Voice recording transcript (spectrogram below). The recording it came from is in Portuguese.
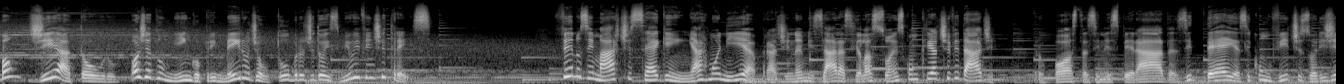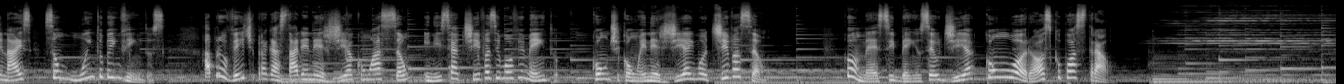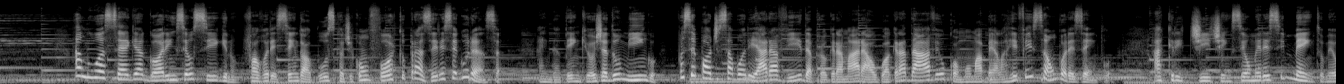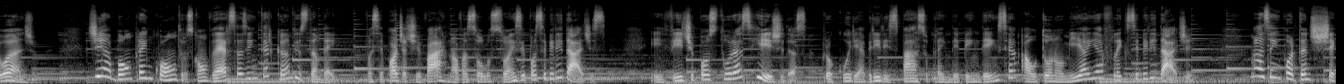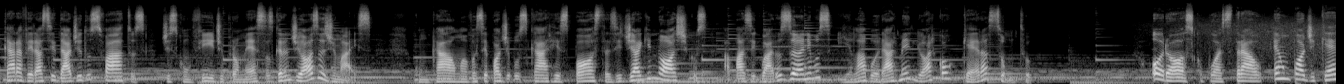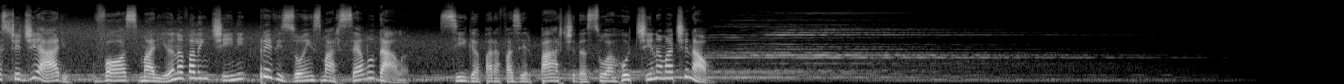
Bom dia, Touro! Hoje é domingo, 1 de outubro de 2023. Vênus e Marte seguem em harmonia para dinamizar as relações com criatividade. Propostas inesperadas, ideias e convites originais são muito bem-vindos. Aproveite para gastar energia com ação, iniciativas e movimento. Conte com energia e motivação. Comece bem o seu dia com o horóscopo astral. A lua segue agora em seu signo, favorecendo a busca de conforto, prazer e segurança. Ainda bem que hoje é domingo. Você pode saborear a vida, programar algo agradável, como uma bela refeição, por exemplo. Acredite em seu merecimento, meu anjo. Dia bom para encontros, conversas e intercâmbios também. Você pode ativar novas soluções e possibilidades. Evite posturas rígidas. Procure abrir espaço para a independência, a autonomia e a flexibilidade. Mas é importante checar a veracidade dos fatos. Desconfie de promessas grandiosas demais. Com calma, você pode buscar respostas e diagnósticos, apaziguar os ânimos e elaborar melhor qualquer assunto. Horóscopo Astral é um podcast diário. Voz Mariana Valentini, previsões Marcelo Dalla. Siga para fazer parte da sua rotina matinal.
